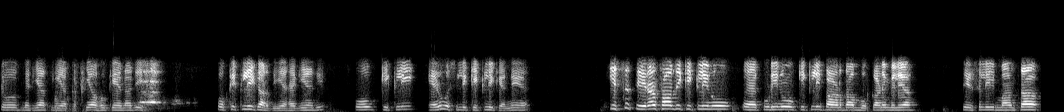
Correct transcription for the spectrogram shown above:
ਤੇ ਉਹ ਮੇਰੀਆਂ ਧੀਆਂ ਇਕੱਠੀਆਂ ਹੋ ਕੇ ਨਾ ਜੀ ਉਹ ਕਿਕਲੀ ਕਰਦੀਆਂ ਹੈਗੀਆਂ ਜੀ। ਉਹ ਕਿਕਲੀ ਇਹਨੂੰ ਲਈ ਕਿਕਲੀ ਕਹਿੰਦੇ ਆ। ਇਸ 13 ਸਾਲ ਦੀ ਕਿਕਲੀ ਨੂੰ, ਅਹ, ਕੁੜੀ ਨੂੰ ਕਿਕਲੀ ਪਾਉਣ ਦਾ ਮੌਕਾ ਨਹੀਂ ਮਿਲਿਆ। ਤੇ ਇਸ ਲਈ ਮਾਨ ਸਾਹਿਬ,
